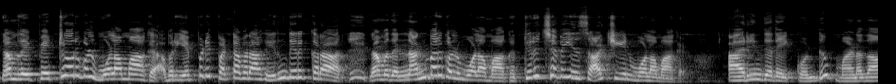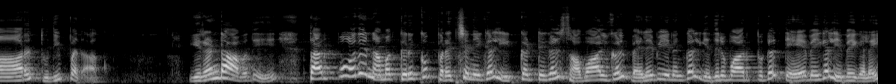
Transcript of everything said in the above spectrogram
நமது பெற்றோர்கள் மூலமாக அவர் எப்படிப்பட்டவராக இருந்திருக்கிறார்? நமது நண்பர்கள் மூலமாக திருச்சபையின் சாட்சியின் மூலமாக அறிந்ததை கொண்டு மனதார துதிப்பதாகும். இரண்டாவது தற்போது நமக்கு இருக்கும் பிரச்சனைகள் இக்கட்டுகள் சவால்கள் பலவீனங்கள் எதிர்பார்ப்புகள் தேவைகள் இவைகளை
